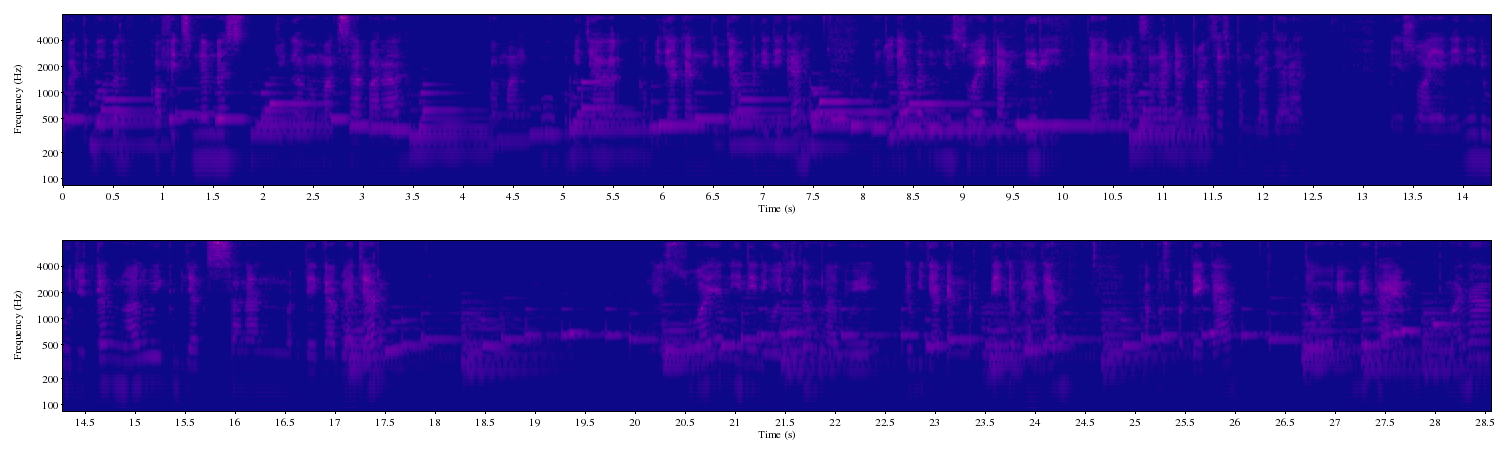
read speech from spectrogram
pandemi COVID-19 juga memaksa para pemangku kebijakan di bidang pendidikan untuk dapat menyesuaikan diri dalam melaksanakan proses pembelajaran. Penyesuaian ini diwujudkan melalui kebijaksanaan Merdeka Belajar. Penyesuaian ini diwujudkan melalui kebijakan Merdeka Belajar, Kampus Merdeka atau MBKM di mana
